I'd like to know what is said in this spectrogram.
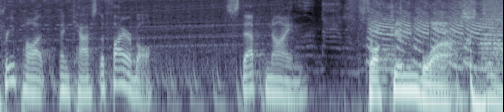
pre-pot and cast a fireball. Step 9. Fucking blast.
